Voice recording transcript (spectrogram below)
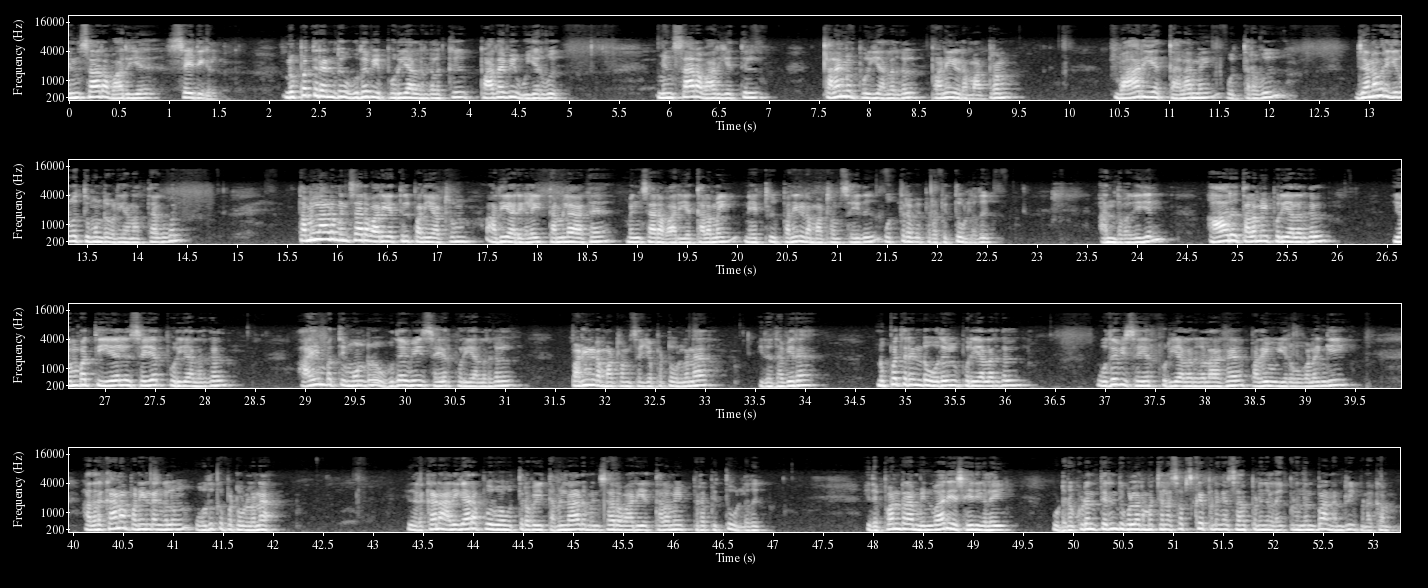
மின்சார வாரிய செய்திகள். முப்பத்தி ரெண்டு உதவி பொறியாளர்களுக்கு பதவி உயர்வு. மின்சார வாரியத்தில் தலைமை பொறியாளர்கள் பணியிட மாற்றம். வாரிய தலைமை உத்தரவு. ஜனவரி இருபத்தி மூன்று வெளியான தகவல். தமிழ்நாடு மின்சார வாரியத்தில் பணியாற்றும் அதிகாரிகளை தமிழக மின்சார வாரிய தலைமை நேற்று பணியிட மாற்றம் செய்து உத்தரவை பிறப்பித்து உள்ளது அந்த வகையில் ஆறு தலைமை பொறியாளர்கள் எண்பத்தி ஏழு செயற்பொறியாளர்கள் ஐம்பத்தி மூன்று உதவி செயற்பொறியாளர்கள் பணியிட மாற்றம் செய்யப்பட்டு உள்ளனர். இது தவிர முப்பத்தி ரெண்டு உதவி பொறியாளர்கள் உதவி செயற்பொறியாளர்களாக பதவி உயர்வு வழங்கி அதற்கான பணியிடங்களும் ஒதுக்கப்பட்டுள்ளன இதற்கான அதிகாரப்பூர்வ உத்தரவை தமிழ்நாடு மின்சார வாரிய தலைமை பிறப்பித்து உள்ளது. இது போன்ற மின்வாரிய செய்திகளை உடனுக்குடன் தெரிந்து கொள்ள நம்ம சேனல் சப்ஸ்கிரைப் பண்ணுங்கள் ஷேர் பண்ணுங்கள் லைக் பண்ணுங்கள் நண்பா. நன்றி வணக்கம்.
